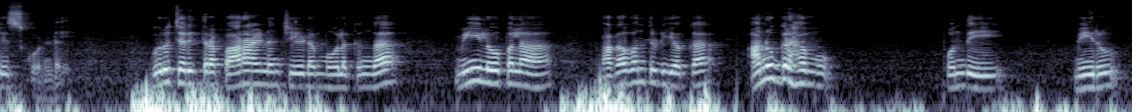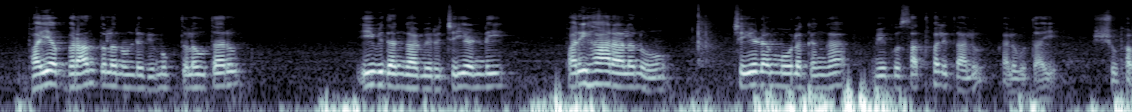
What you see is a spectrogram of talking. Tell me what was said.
చేసుకోండి. గురుచరిత్ర పారాయణం చేయడం మూలకంగా మీ లోపల భగవంతుడి యొక్క అనుగ్రహము పొంది మీరు భయభ్రాంతుల నుండి విముక్తులవుతారు. ఈ విధంగా మీరు చేయండి. పరిహారాలను చేయడం మూలకంగా మీకు సత్ఫలితాలు కలుగుతాయి. శుభం.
